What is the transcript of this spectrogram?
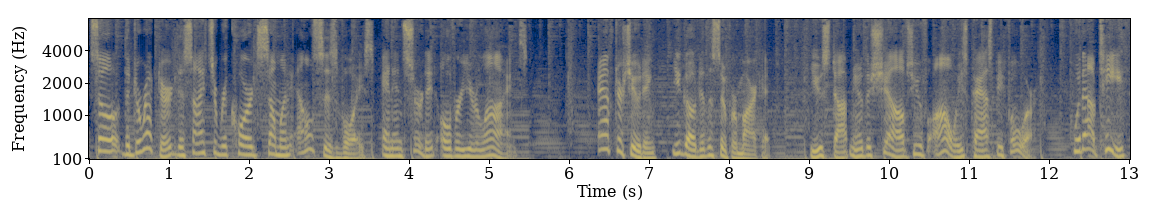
So the director decides to record someone else's voice and insert it over your lines. After shooting, you go to the supermarket. You stop near the shelves you've always passed before. Without teeth,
